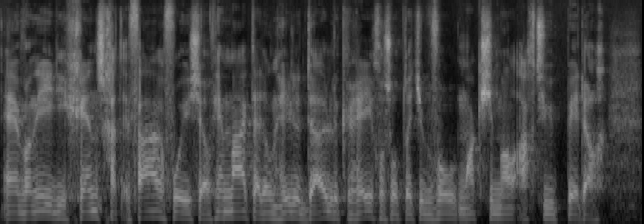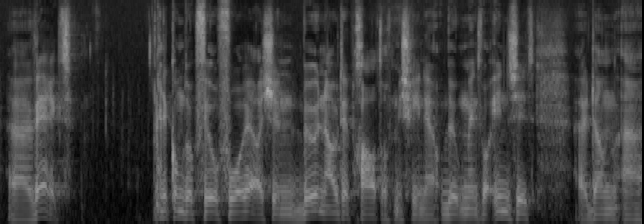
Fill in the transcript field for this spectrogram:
En wanneer je die grens gaat ervaren voor jezelf, ja, maak daar dan hele duidelijke regels op dat je bijvoorbeeld maximaal 8 uur per dag uh, werkt. En er komt ook veel voor, als je een burn-out hebt gehad of misschien uh, op dit moment wel in zit, uh, dan uh,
